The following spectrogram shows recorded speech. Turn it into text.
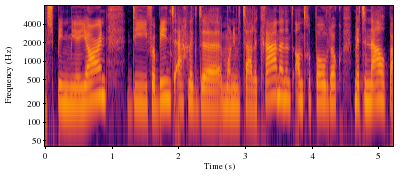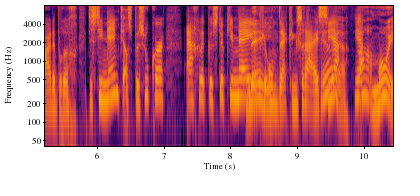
Spin Me a Yarn. Die verbindt eigenlijk de monumentale kraan en het antropodok met de Naalpaardenbrug. Dus die neemt je als bezoeker eigenlijk een stukje mee, op je ontdekkingsreis. Ja, ja. Ah, mooi.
